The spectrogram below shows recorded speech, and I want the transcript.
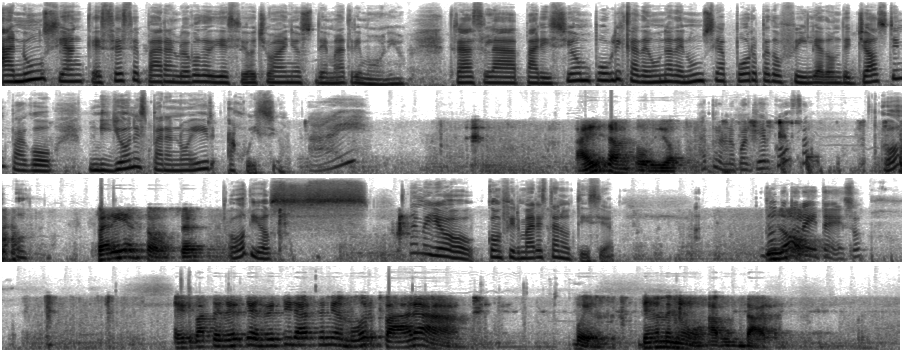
anuncian que se separan luego de 18 años de matrimonio, tras la aparición pública de una denuncia por pedofilia donde Justin pagó millones para no ir a juicio. Ay, Ay, santo Dios. ay, pero no cualquier cosa. Oh, oh, Pero y entonces, oh, Dios. Déjame yo confirmar esta noticia. ¿Dónde No. tú leíste eso? Él va a tener que retirarse, mi amor, para... Bueno, déjame no abundar.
